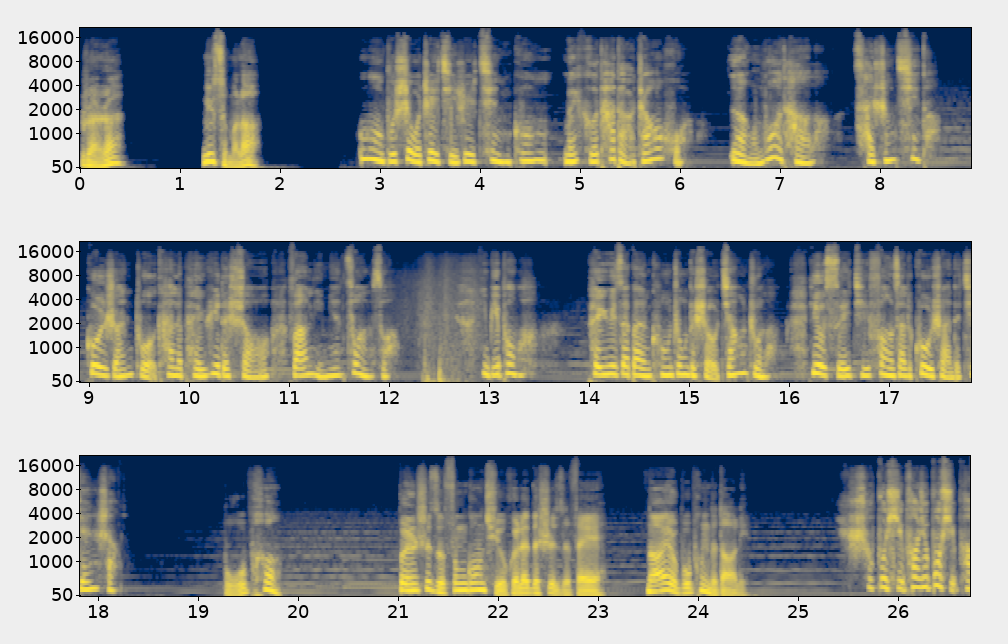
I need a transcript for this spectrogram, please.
阮阮，你怎么了？莫不是我这几日进宫没和他打招呼，冷落他了，才生气的？顾阮躲开了裴玉的手，往里面坐了坐。你别碰我！裴玉在半空中的手僵住了，又随即放在了顾阮的肩上。不碰。本世子风光娶回来的世子妃，哪有不碰的道理？说不许碰就不许碰，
